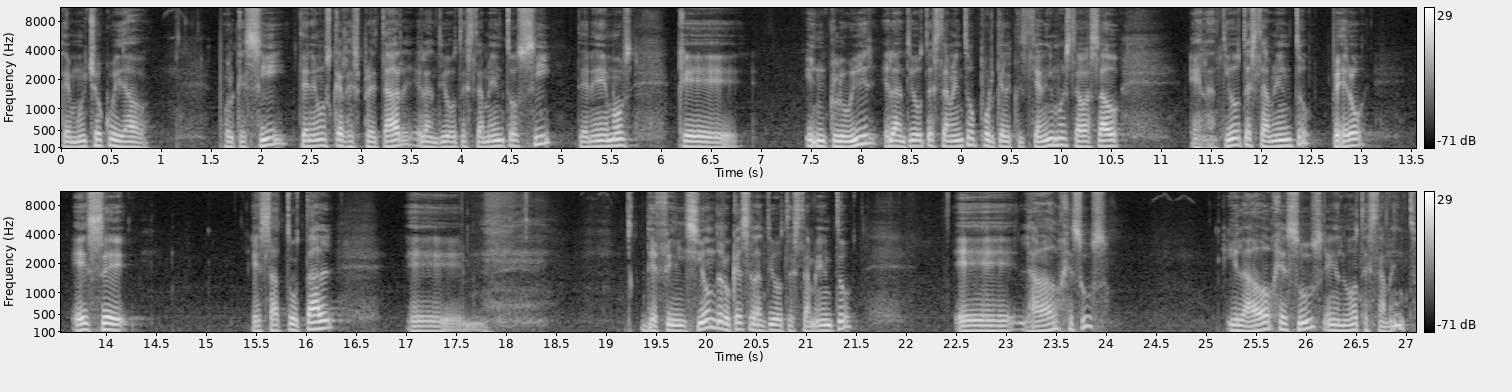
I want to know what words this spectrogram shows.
ten mucho cuidado, porque sí tenemos que respetar el Antiguo Testamento, sí tenemos que incluir el Antiguo Testamento, porque el cristianismo está basado en el Antiguo Testamento, pero esa total eh, definición de lo que es el Antiguo Testamento eh, la ha dado Jesús. Y la ha dado Jesús en el Nuevo Testamento.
